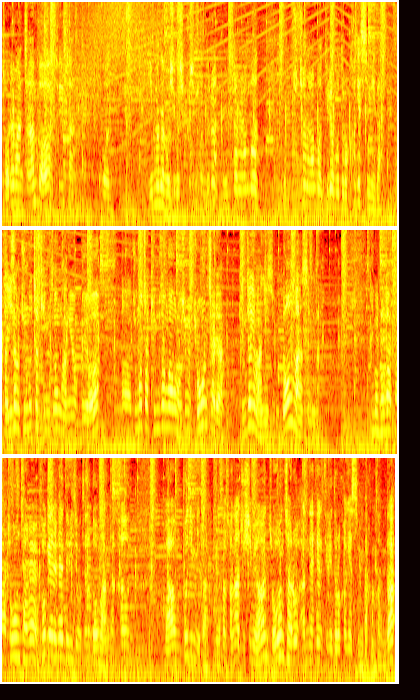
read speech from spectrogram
저렴한 차 한번 수입차 한번 입문해 보시고 싶으신 분들은 이 차를 한번 좀 추천을 한번 드려보도록 하겠습니다. 자 이상 중고차 김성광이었고요. 아, 중고차 김성광으로 오시면 좋은 차량 굉장히 많이 있습니다. 너무 많습니다. 이걸 내가 다 좋은 차를 소개를 해드리지 못해서 너무 안타까운 마음뿐입니다. 그래서 전화 주시면 좋은 차로 안내해 드리도록 하겠습니다. 감사합니다.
